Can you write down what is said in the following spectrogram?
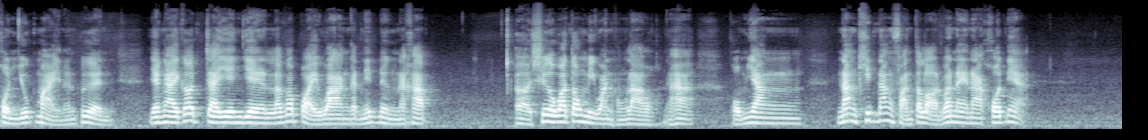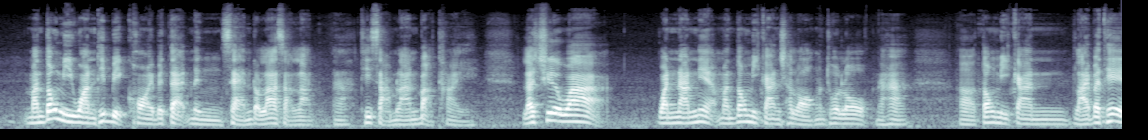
คนยุคใหม่นั้นเพื่อน ยังไงก็ใจเย็นๆ แล้วก็ปล่อยวางกันนิดนึงนะครับเเชื่อว่าต้องมีวันของเรานะฮะผมยัง นั่งคิดนั่งฝันตลอดว่าในอนาคตเนี่ย มันต้องมีวันที่บิตคอยไปแตะ1 0 0 0 0แสนดอลลาร์สหรัฐนะที่ 3 ล้านบาทไทย และเชื่อว่าวันนั้นเนี่ยมันต้องมีการฉลองกันทั่วโลกนะฮะต้องมีการหลายประเทศ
